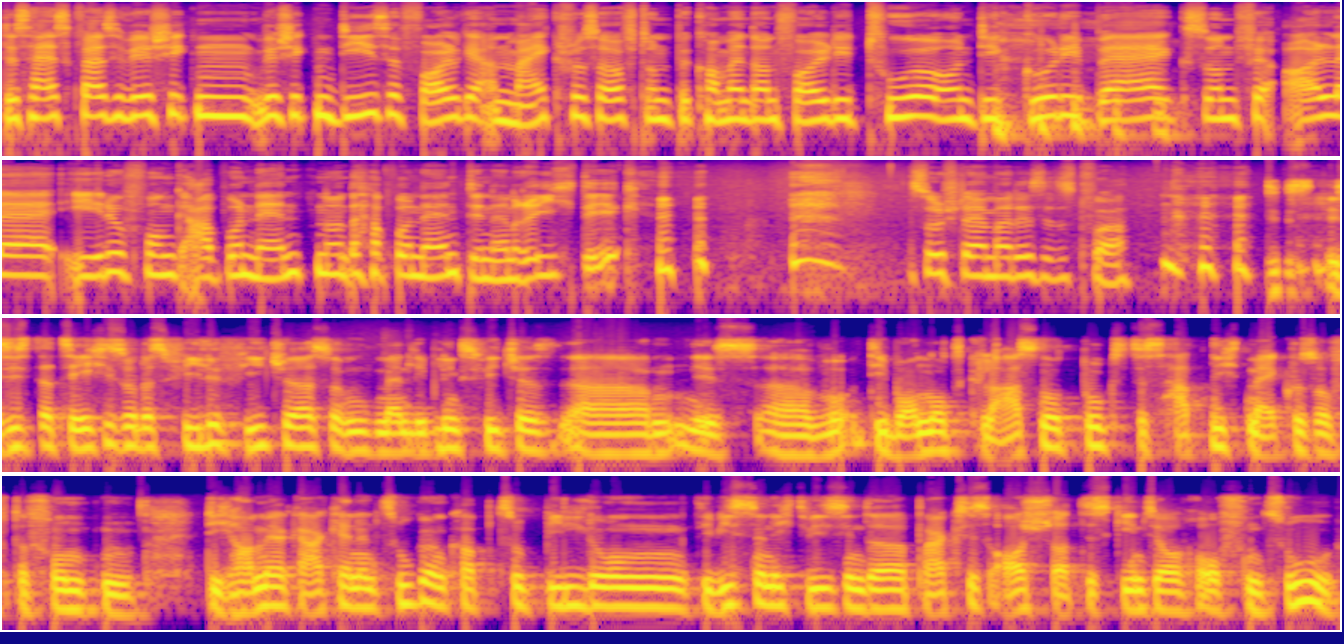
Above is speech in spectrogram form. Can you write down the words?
Das heißt quasi, wir schicken, wir schicken diese Folge an Microsoft und bekommen dann voll die Tour und die Goodie Bags und für alle Edufunk-Abonnenten und Abonnentinnen richtig. So stellen wir das jetzt vor. es, ist, es ist tatsächlich so, dass viele Features und mein Lieblingsfeature äh, ist äh, die OneNote Glass Notebooks, das hat nicht Microsoft erfunden. Die haben ja gar keinen Zugang gehabt zur Bildung, die wissen ja nicht, wie es in der Praxis ausschaut. Das geben sie auch offen zu.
